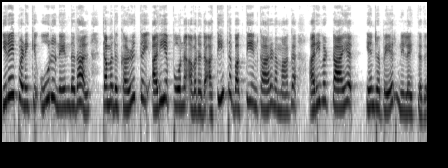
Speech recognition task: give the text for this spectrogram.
இறைப்பணிக்கு ஊறு நேர்ந்ததால் தமது கழுத்தை அறியப் போன அவரது அதீத பக்தியின் காரணமாக அறிவட்டாயர் என்ற பெயர் நிலைத்தது.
